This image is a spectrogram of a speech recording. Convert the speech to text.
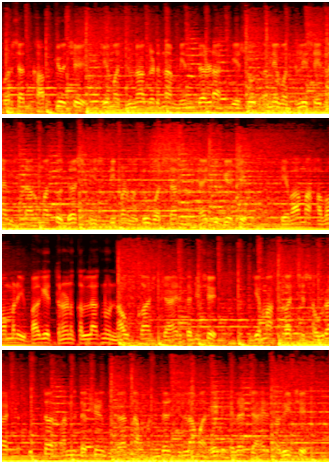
વરસાદ ખાબક્યો છે. જેમાં જૂનાગઢના મેંદરડા, કેશોદ અને વંથલી સહિતના વિસ્તારોમાં તો દસ ઇંચથી પણ વધુ વરસાદ નોંધાઈ ચૂક્યો છે. તેવામાં હવામાન વિભાગે ત્રણ કલાકનું નવકાશ જાહેર કર્યું છે. જેમાં કચ્છ, સૌરાષ્ટ્ર, ઉત્તર અને દક્ષિણ ગુજરાતના પંદર જિલ્લામાં રેડ એલર્ટ જાહેર કર્યું છે.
